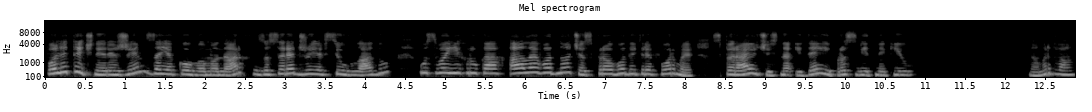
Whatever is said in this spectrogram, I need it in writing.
Політичний режим, за якого монарх зосереджує всю владу у своїх руках, але водночас проводить реформи, спираючись на ідеї просвітників. Номер 2.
